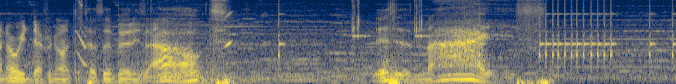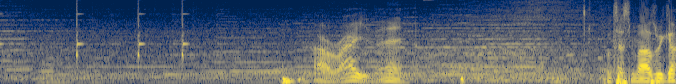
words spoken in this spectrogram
I know we're definitely going to test the abilities out. This is nice. Alright then. We'll test them out as we go.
